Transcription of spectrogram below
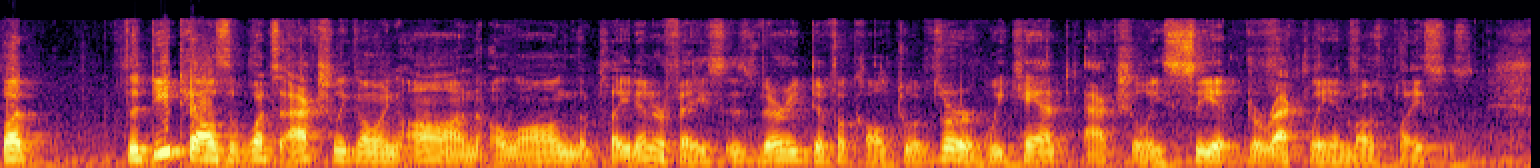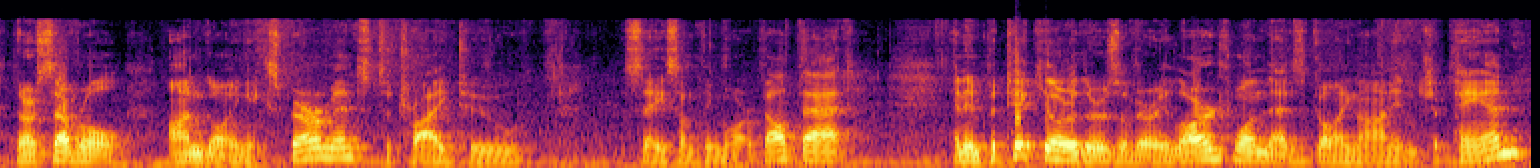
but the details of what's actually going on along the plate interface is very difficult to observe. We can't actually see it directly in most places. There are several ongoing experiments to try to say something more about that. And in particular, there's a very large one that is going on in Japan,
